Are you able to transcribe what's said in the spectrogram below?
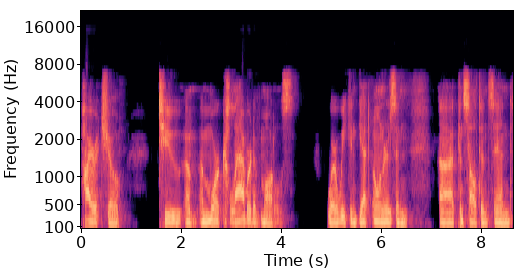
pirate show to um, a more collaborative models where we can get owners and uh, consultants and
